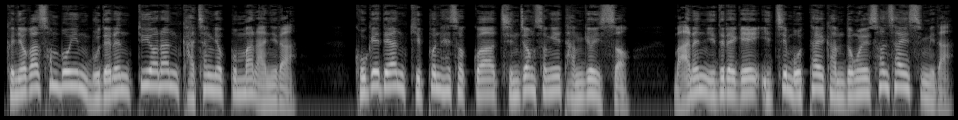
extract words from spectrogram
그녀가 선보인 무대는 뛰어난 가창력뿐만 아니라 곡에 대한 깊은 해석과 진정성이 담겨 있어 많은 이들에게 잊지 못할 감동을 선사했습니다.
